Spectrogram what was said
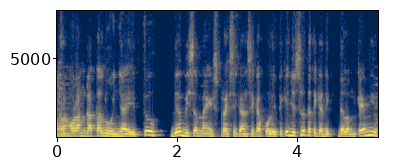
Orang-orang Katalunya itu dia bisa mengekspresikan sikap politiknya justru ketika di dalam cameo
